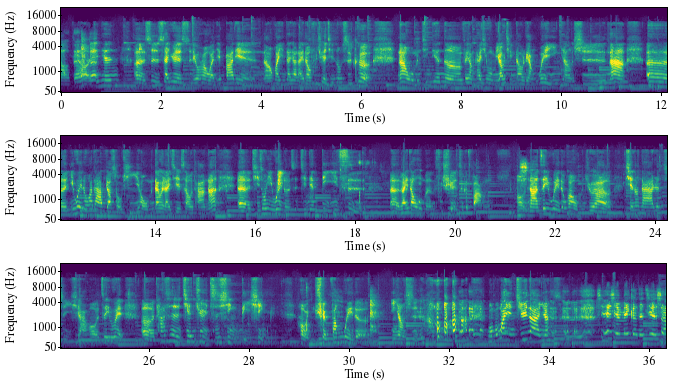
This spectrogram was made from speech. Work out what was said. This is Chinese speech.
好的，好，今天呃是三月十六号晚间八点，然后欢迎大家来到福雀轻松时刻。那我们今天呢非常开心，我们邀请到两位营养师。那呃一位的话大家比较熟悉，我们待会来介绍他。那呃其中一位呢是今天第一次呃来到我们福雀这个房。哦，那这一位的话，我们就要先让大家认识一下哦。这一位呃他是兼具知性理性。好，全方位的营养师，我们欢迎 Gina 营养师。谢谢 Megan 的介绍。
